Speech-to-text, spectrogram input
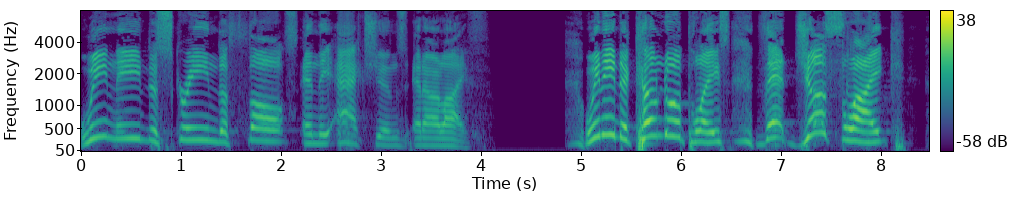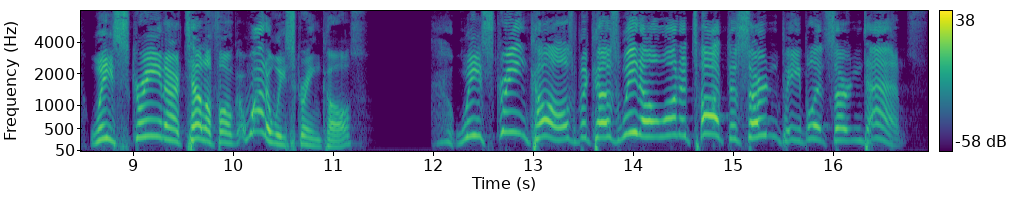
We need to screen the thoughts and the actions in our life. We need to come to a place that just like we screen our telephone, why do we screen calls? we screen calls because we don't want to talk to certain people at certain times.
